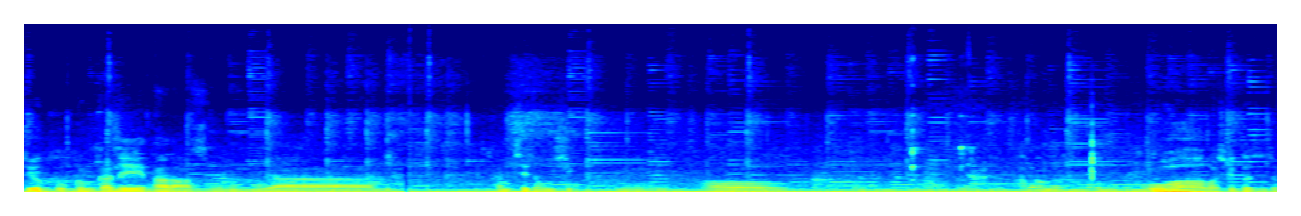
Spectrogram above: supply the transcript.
제육볶음까지 다 나왔습니다. 이야, 한채 정식. 네. 어. 우와 맛있겠다 진짜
